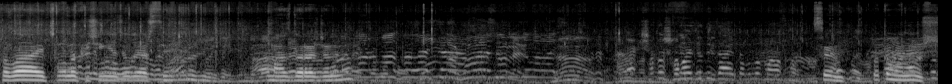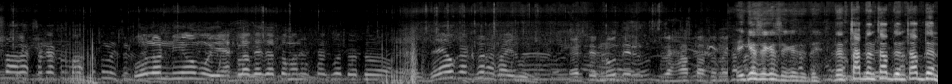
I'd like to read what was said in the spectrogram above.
সবাই পলো ফিশিং এ চলে আসছে মাছ ধরার জন্য। দেখছেন? কত মানুষ? বলন নিয়ম ওই এক লগে যত মানুষ থাকবে তত যেও একজনে পাইবো নদীর হাত আছে না এই গেছে গেছে গেছে দে। দেন চাপ দেন চাপ দেন চাপ দেন।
